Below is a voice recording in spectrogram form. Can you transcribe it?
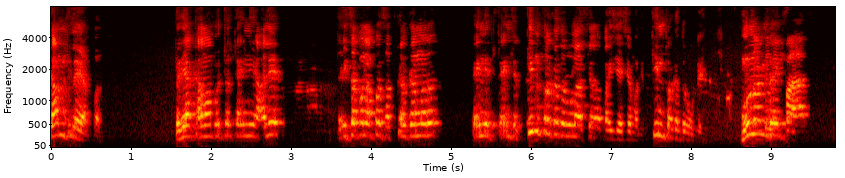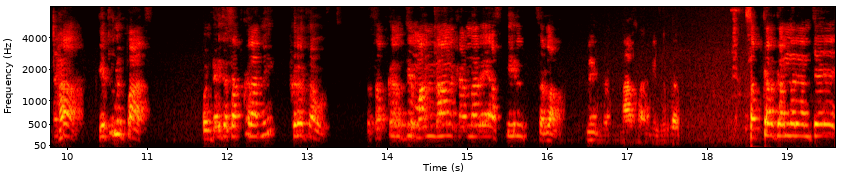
काम दिलंय आपण. तर या कामाबद्दल त्यांनी आले. त्याचा पण आपण सत्कार करणार आहोत. त्यांनी त्यांचे तीन प्रकारचा रोल असायला पाहिजे याच्यामध्ये. तीन प्रकारचा रोल आहे. म्हणून आम्ही हा हे तुम्ही पाच. पण त्याचा सत्कार आम्ही करत आहोत. तर सत्काराचे मानदान करणारे असतील चला सत्कार करणारे आमचे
